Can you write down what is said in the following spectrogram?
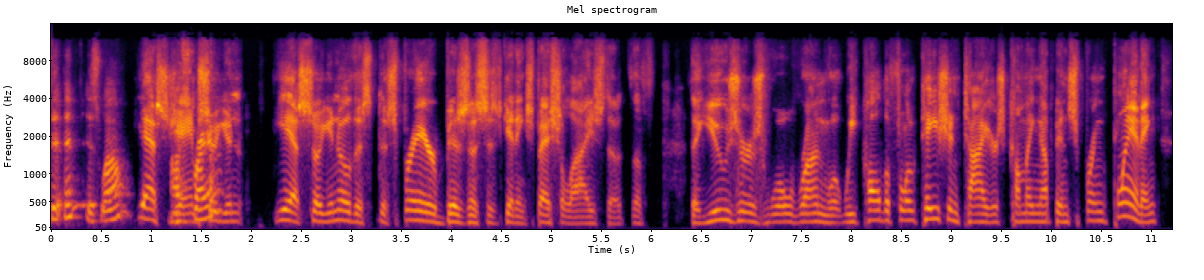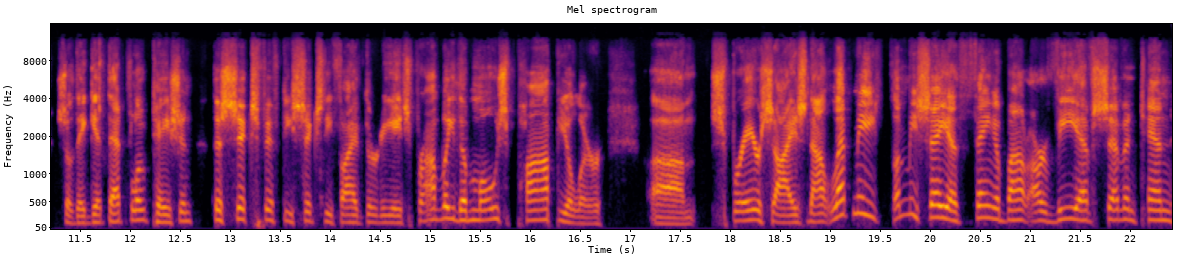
fitment as well? Yes, uh, James. so you yes, so you know this the sprayer business is getting specialized. The the the users will run what we call the flotation tires coming up in spring planting. So they get that flotation. The 650, 65, 38 is probably the most popular um, sprayer size. Now, let me let me say a thing about our VF 710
